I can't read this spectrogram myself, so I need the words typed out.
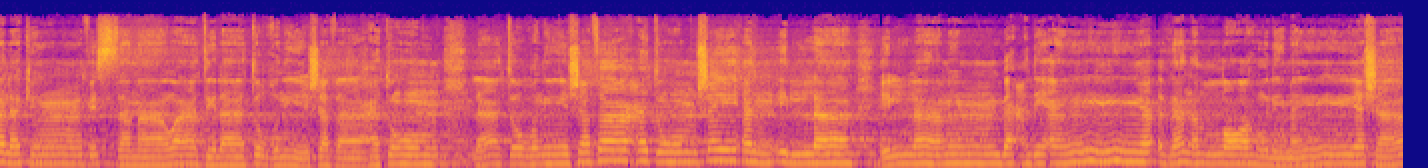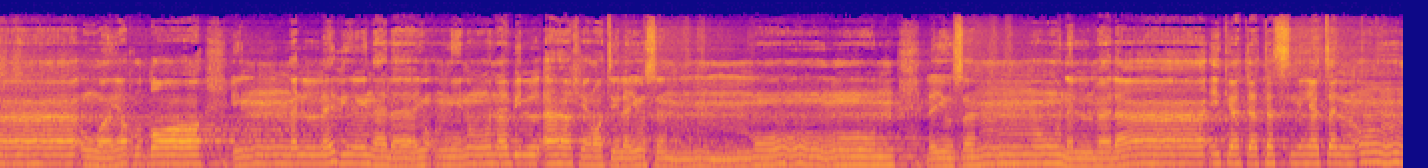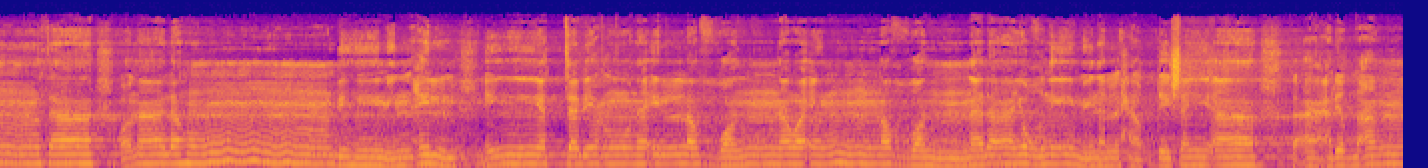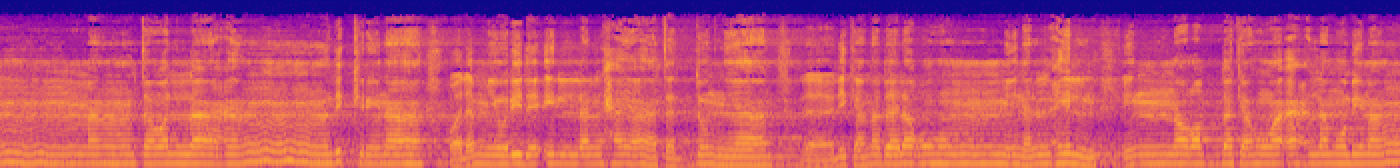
ملك في السماوات لا تغني شفاعتهم لا تغني شفاعتهم شيئا إلا إلا من بعد أن يأذن الله لمن يشاء ويرضى. إن الذين لا يؤمنون بالآخرة ليسمون ليسمون الملائكة تسمية الأنثى وما لهم به من علم إن يتبعون إلا الظن وإن الظن لا يغني من الحق شيئا فأعرض عن من تولى عن ذكرنا ولم يرد إلا الحياة الدنيا ذلك مبلغهم من العلم إن ربك هو أعلم بمن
